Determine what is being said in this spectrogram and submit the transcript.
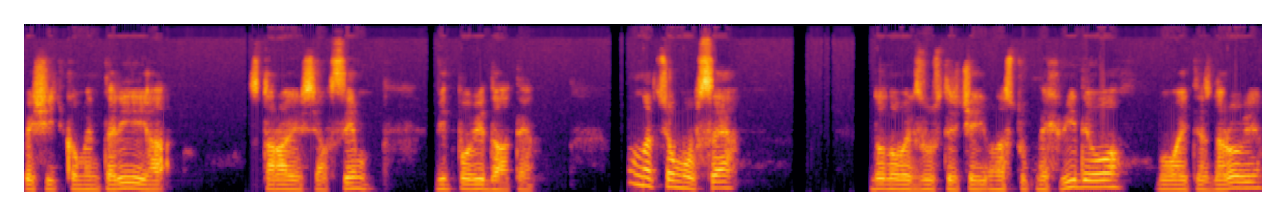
пишіть коментарі, я стараюся всім відповідати. Ну, на цьому все. До нових зустрічей у наступних відео. Бувайте здорові!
